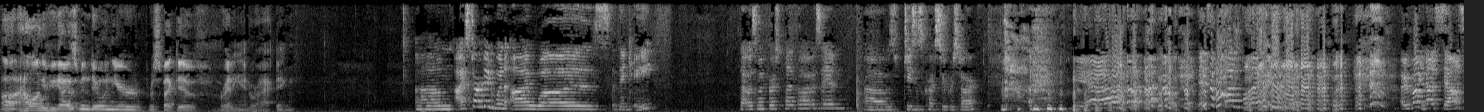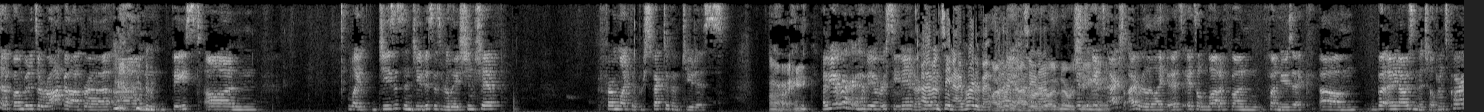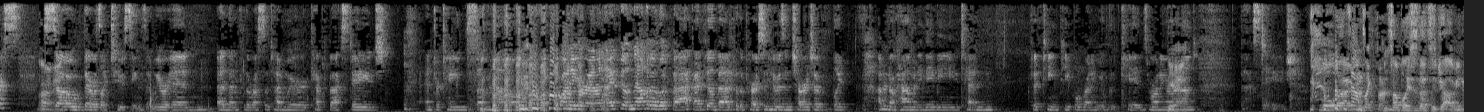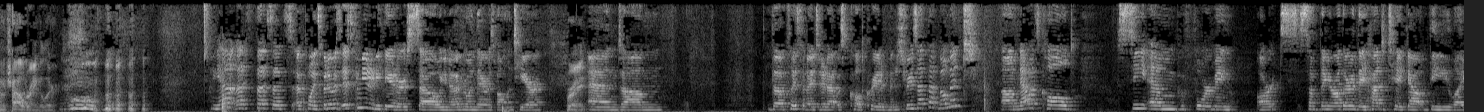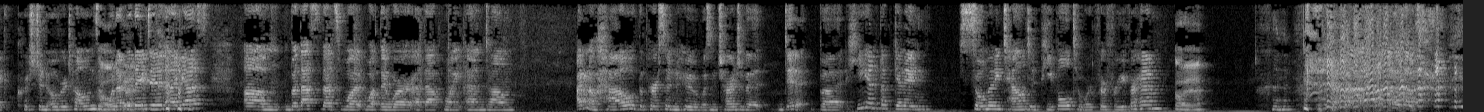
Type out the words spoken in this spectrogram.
Uh, how long have you guys been doing your respective writing and or acting? Um, I started when I was I think eight. That was my first play that I was in. Uh, it was Jesus Christ Superstar. yeah, it's a fun play. it might not sound so fun, but it's a rock opera um, based on like Jesus and Judas's relationship from like the perspective of Judas. All right. Have you ever have you ever seen it? Or I haven't seen it. I've heard of it, but I've, I have not I've seen heard it. I've never It's, seen it's it. actually I really like it. It's it's a lot of fun fun music. Um, but I mean I was in the children's chorus, All right. so there was like two scenes that we were in, and then for the rest of the time we were kept backstage, entertained somehow, running around. I feel now that I look back, I feel bad for the person who was in charge of like I don't know how many, maybe 10, 15 people running, kids running Yeah. around backstage. well, I Sounds mean, like fun. In some places, that's a job, you know, child wrangler. Yeah, that's that's that's at points, but it was it's community theater, so you know everyone there is volunteer, right. and um, the place that I did it at was called Creative Ministries at that moment. Um, now it's called CM Performing Arts something or other. They had to take out the like Christian overtones of Oh, whatever okay. they did, I guess. um, but that's that's what what they were at that point, and um, I don't know how the person who was in charge of it did it, but he ended up getting so many talented people to work for free for him. Oh yeah.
